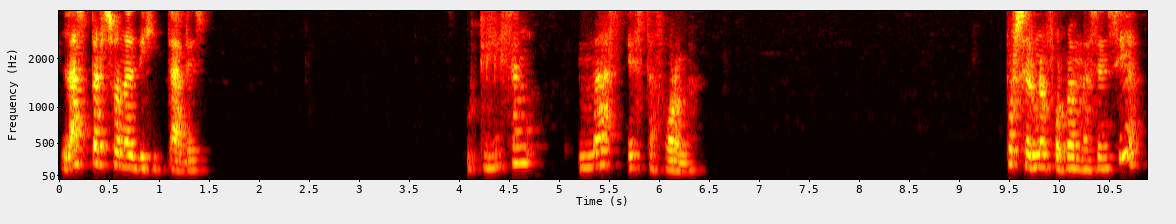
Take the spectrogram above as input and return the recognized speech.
las personas digitales utilizan más esta forma por ser una forma más sencilla.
